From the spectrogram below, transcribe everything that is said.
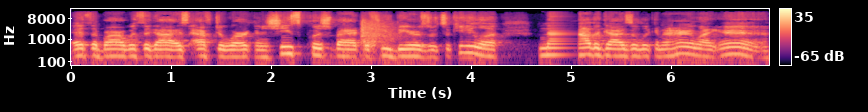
at the bar with the guys after work and she's pushed back a few beers or tequila, now the guys are looking at her like, eh,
